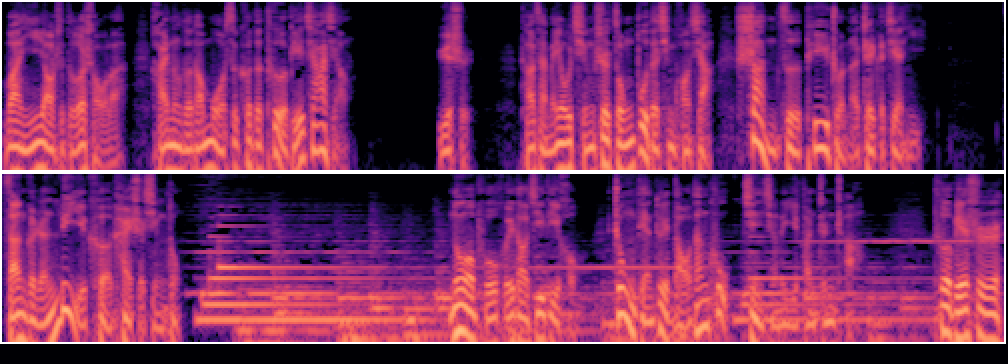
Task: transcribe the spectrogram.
万一要是得手了，还能得到莫斯科的特别嘉奖。于是。他在没有请示总部的情况下，擅自批准了这个建议。三个人立刻开始行动。诺普回到基地后，重点对导弹库进行了一番侦查，特别是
